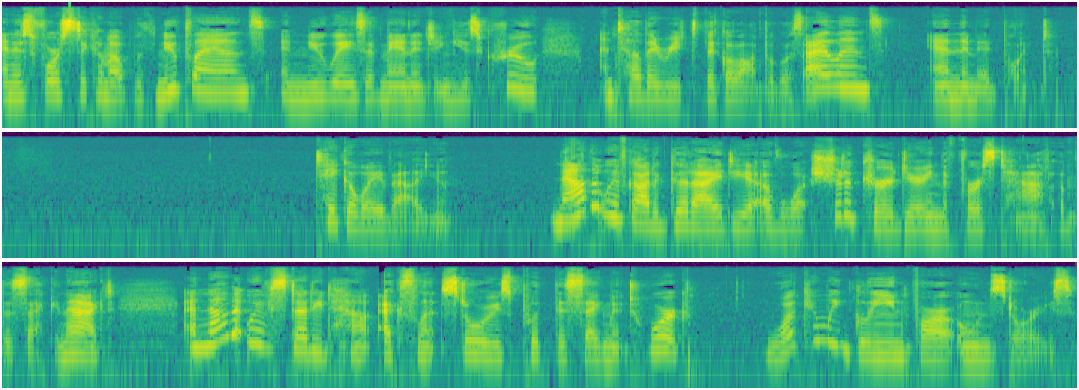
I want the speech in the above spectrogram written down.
and is forced to come up with new plans and new ways of managing his crew until they reach the Galapagos Islands and the midpoint. Takeaway value. Now that we've got a good idea of what should occur during the first half of the second act, and now that we've studied how excellent stories put this segment to work, what can we glean for our own stories?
